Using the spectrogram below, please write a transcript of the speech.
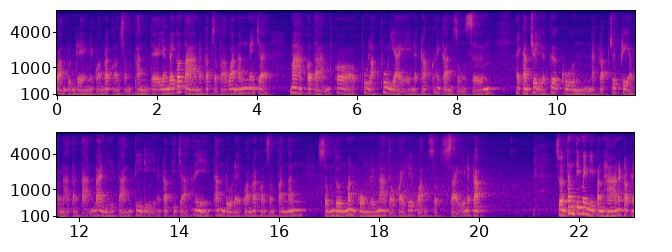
ความรุนแรงในความรักความสัมพันธ์ แต่อย่างใดก็ตามนะครับสภาวะนั้นแม้จะ มากก็ตามก็ผู้หลักผู้ใหญ่นะครับก็ให้การส่งเสริม ให้การช่วยเหลือเกื้อกูลนะครับช่วยเคลียร์ปัญหาต่างๆได้ในต่างที่ดีนะครับที่จะให้ท่านดูแลความรักความสัมพันธ์นั้น สมดุลมั่นคงเดินหน้าต่อไปด้วยความสดใสนะครับ ส่วนท่านที่ไม่มีปัญหานะครับใน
